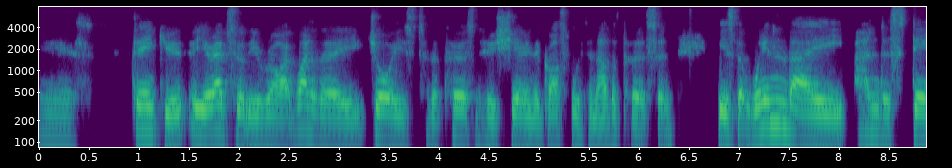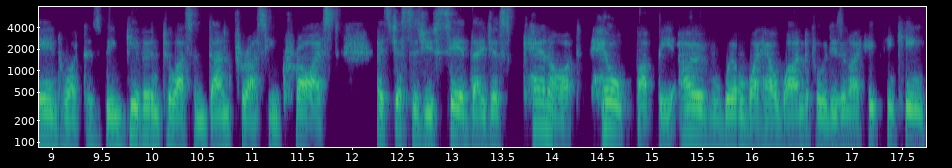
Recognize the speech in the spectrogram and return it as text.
Yes. Thank you. You're absolutely right. One of the joys to the person who's sharing the gospel with another person is that when they understand what has been given to us and done for us in Christ, it's just as you said, they just cannot help but be overwhelmed by how wonderful it is. And I keep thinking,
